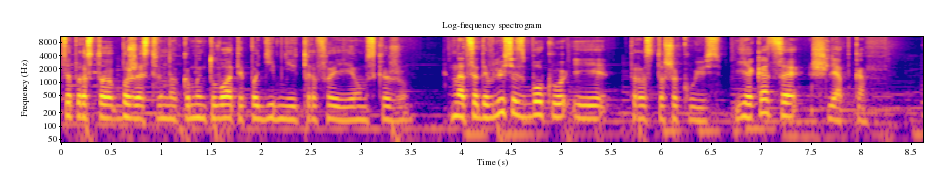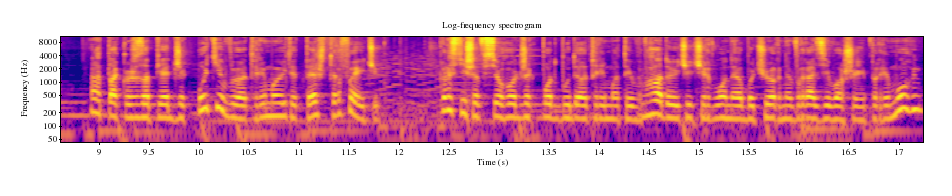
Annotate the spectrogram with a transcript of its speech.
Це просто божественно коментувати подібні трофеї, я вам скажу. На це дивлюся збоку і просто шокуюсь. Яка це шляпка? А також за 5 джекпотів ви отримуєте теж трофейчик. Простіше всього, джекпот буде отримати, вгадуючи червоне або чорне в разі вашої перемоги.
